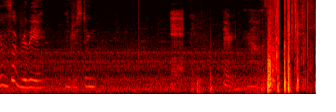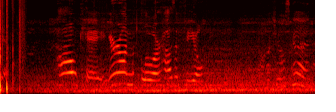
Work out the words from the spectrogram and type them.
It was a really interesting. Okay, you're on the floor. How's it feel? Oh, it feels good.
